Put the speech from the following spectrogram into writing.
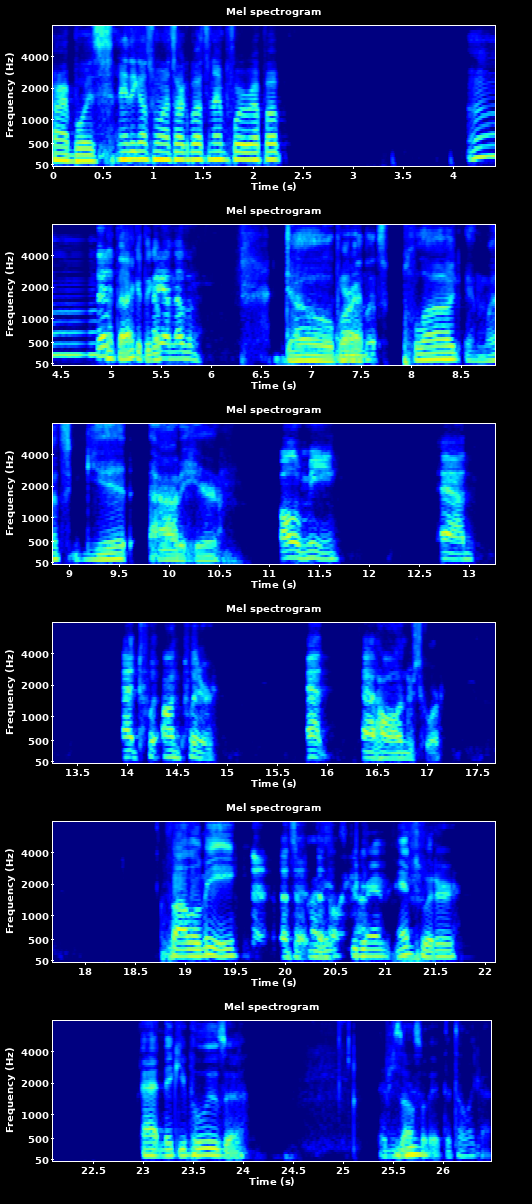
All right, boys. Anything else we want to talk about tonight before we wrap up? Mm, that- I could think I of. got nothing. Dope. All right, let's plug and let's get out of here. Follow me, ad, at twi- on Twitter, at at hall underscore. Follow me That's it. on That's all Instagram and Twitter at Nikki Palooza. That is also it. That's all I got.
